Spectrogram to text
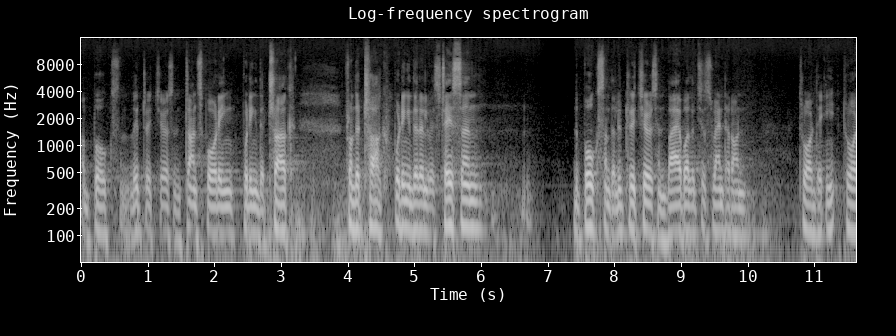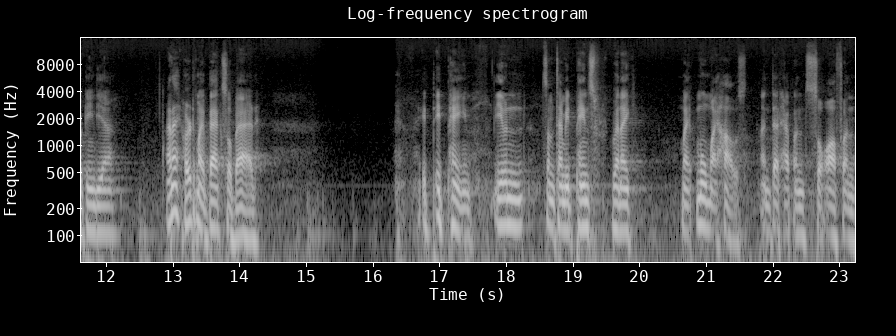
of books and literatures and transporting, putting the truck from the truck, putting in the railway station, the books and the literatures and Bible. Just went around throughout, the, throughout India. And I hurt my back so bad. It, it pained. Even sometimes it pains when I my, move my house. And that happens so often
